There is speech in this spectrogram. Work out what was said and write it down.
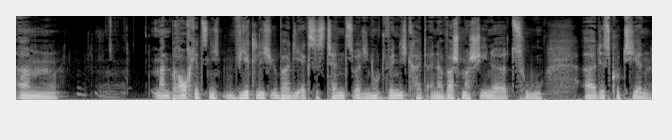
ähm, man braucht jetzt nicht wirklich über die Existenz oder die Notwendigkeit einer Waschmaschine zu äh, diskutieren.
